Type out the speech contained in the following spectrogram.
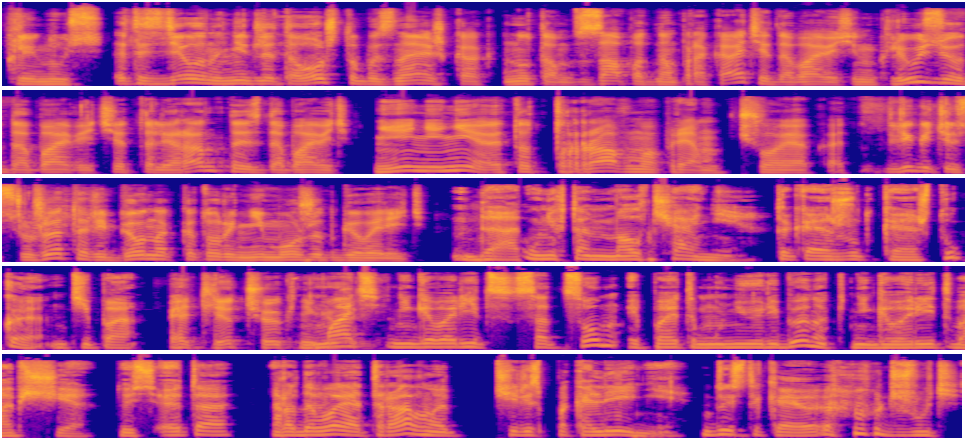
клянусь. Это сделано не для того, чтобы, знаешь, как, ну, там, в западном прокате добавить инклюзию, добавить толерантность, добавить... Не-не-не, это травма прям человека. Двигатель сюжета, ребенок, который не может говорить. Да, у них там молчание. Такая жуткая штука, типа Пять лет человек не мать говорит. не говорит с отцом, и поэтому у нее ребенок не говорит вообще. То есть это родовая травма через поколение. Ну, то есть такая вот жуть.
